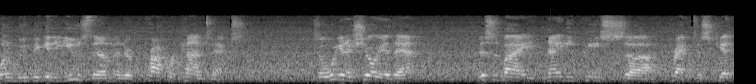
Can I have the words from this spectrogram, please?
when we begin to use them in their proper context. So we're going to show you that. This is my 90-piece uh, practice kit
